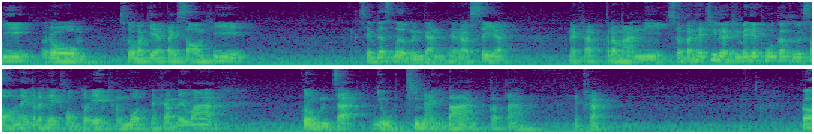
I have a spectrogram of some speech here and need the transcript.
ที่โรมสโลวาเกียไปซ้อมที่เซนต์ปีเตอร์สเบิร์กเหมือนกันในรัสเซียนะครับประมาณนี้ส่วนประเทศที่เหลือที่ไม่ได้พูดก็คือซ้อมในประเทศของตัวเองทั้งหมดนะครับไม่ว่ากลุ่มจะอยู่ที่ไหนบ้างก็ตามนะครับ ก็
